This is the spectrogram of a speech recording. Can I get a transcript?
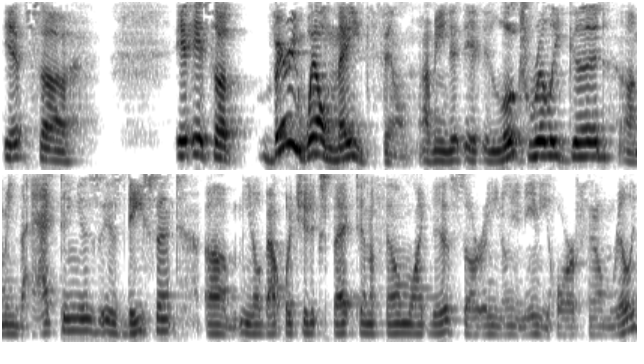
it's, uh, it, it's a very well made film. I mean, it, it, looks really good. I mean, the acting is is decent. Um, you know, about what you'd expect in a film like this, or you know, in any horror film, really.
